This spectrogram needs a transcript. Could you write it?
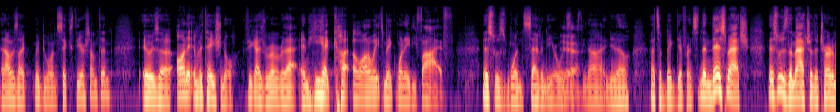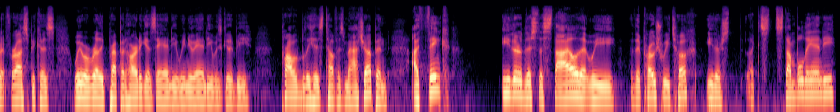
and I was like maybe 160 or something. It was a Onnit invitational, if you guys remember that, and he had cut a lot of weight to make 185. This was 170 or 169. You know, that's a big difference. And then this match, this was the match of the tournament for us because we were really prepping hard against Andy. We knew Andy was going to be probably his toughest matchup, and I think either this the style that we the approach we took either s- like stumbled Andy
